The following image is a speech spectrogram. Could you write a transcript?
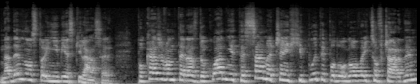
Nade mną stoi niebieski lancer. Pokażę Wam teraz dokładnie te same części płyty podłogowej co w czarnym,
